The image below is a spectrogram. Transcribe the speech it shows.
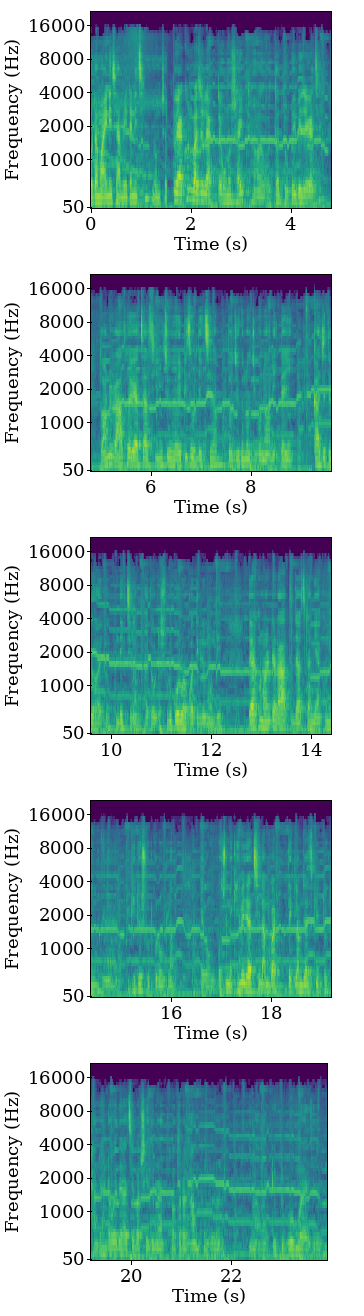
ওটা মাই নিয়েছে, আমি এটা নিচ্ছি এবং তো এখন বাজে হলো একটা উনষাট অর্থাৎ দুটোই বেজে গেছে। তো অনেক রাত হয়ে গেছে, আজকে কিছু এপিসোড দেখছিলাম। তো যেগুলো জীবনে অনেকটাই কাজে দেবে হয়তো, দেখছিলাম। হয়তো ওটা শুরু করব কদিনের মধ্যেই। তো এখন অনেকটা রাত জাস্ট আমি এখনই ভিডিও শ্যুট করে উঠলাম। এবং প্রচণ্ড ঘেমে যাচ্ছিলাম বাট দেখলাম যে আজকে একটু ঠান্ডা ঠান্ডা ওয়েদার আছে বাট সেই তুলনায় অতটা ঘাম ঘুম হলো না। এই আমার একটু একটু ঘুম হয়ে আছে দেখুন।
